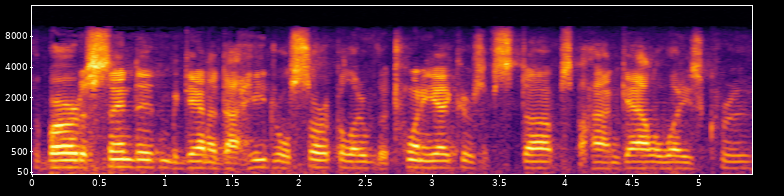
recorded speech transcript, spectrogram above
The bird ascended and began a dihedral circle over the 20 acres of stumps behind Galloway's crew.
